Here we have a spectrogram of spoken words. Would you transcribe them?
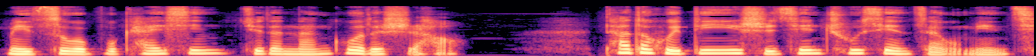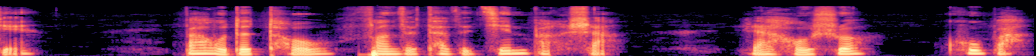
每次我不开心、觉得难过的时候，他都会第一时间出现在我面前，把我的头放在他的肩膀上，然后说：“哭吧。”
